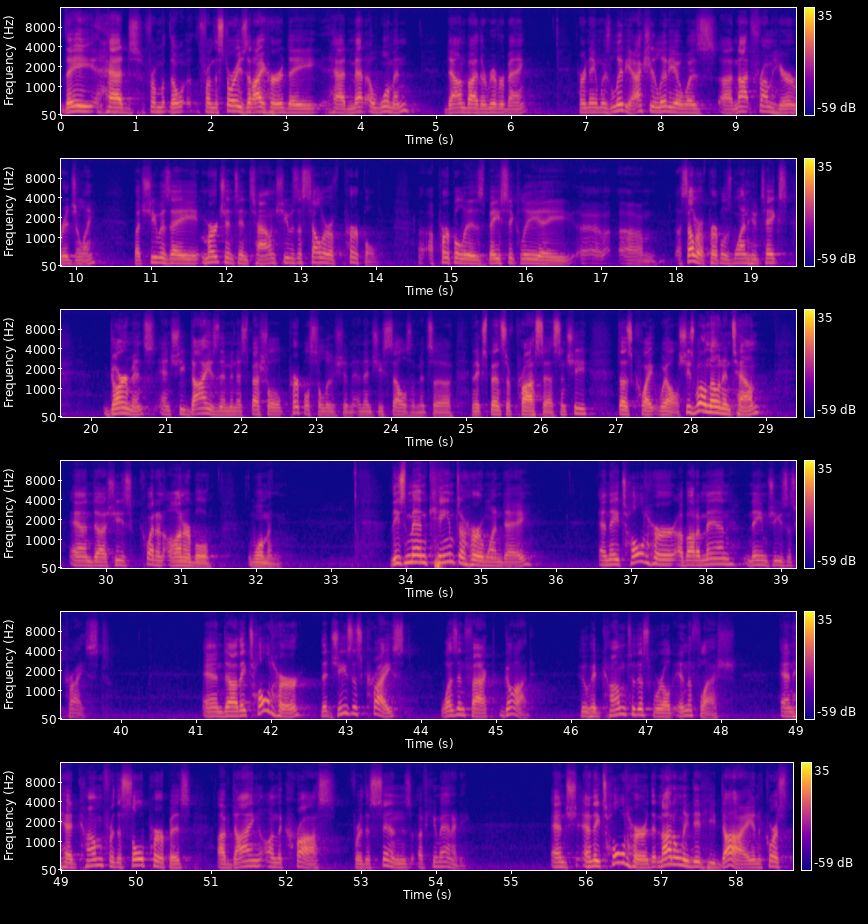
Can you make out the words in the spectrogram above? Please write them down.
They had, from the, from the stories that I heard, they had met a woman down by the riverbank. Her name was Lydia. Actually, Lydia was uh, not from here originally, but she was a merchant in town. She was a seller of purple. A purple is basically a, uh, um, a seller of purple is one who takes garments and she dyes them in a special purple solution and then she sells them. It's a, an expensive process and she does quite well. She's well known in town and uh, she's quite an honorable woman. These men came to her one day and they told her about a man named Jesus Christ. And uh, they told her that Jesus Christ was, in fact, God who had come to this world in the flesh and had come for the sole purpose of dying on the cross for the sins of humanity. And, she, and they told her that not only did he die, and of course,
